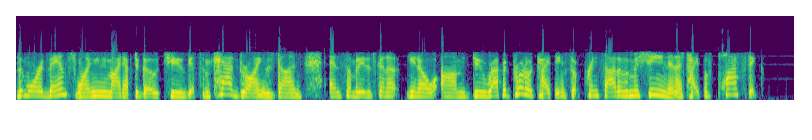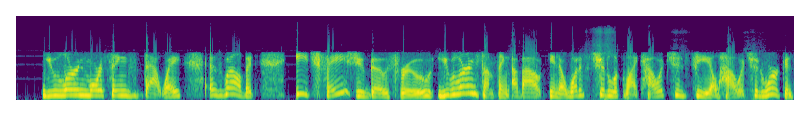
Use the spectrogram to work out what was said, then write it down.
the more advanced one, you might have to go to get some CAD drawings done and somebody that's going to, you know, um, do rapid prototyping. So it prints out of a machine in a type of plastic you learn more things that way as well. But each phase you go through, you learn something about, you know, what it should look like, how it should feel, how it should work. And,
